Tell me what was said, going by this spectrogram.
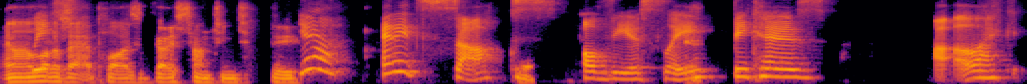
and a lot of that applies to ghost hunting too. Yeah, and it sucks, obviously, because uh, like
